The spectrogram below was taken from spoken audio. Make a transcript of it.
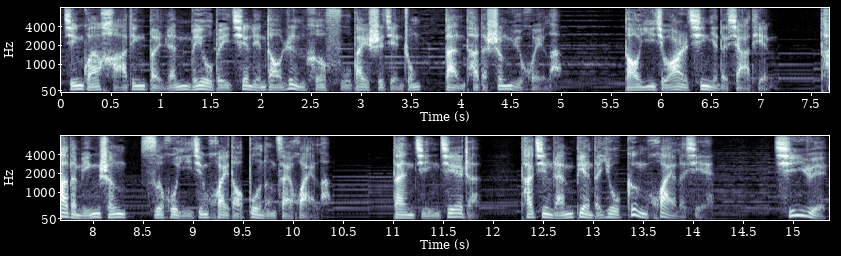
尽管哈丁本人没有被牵连到任何腐败事件中，但他的声誉毁了。到一九二七年的夏天，他的名声似乎已经坏到不能再坏了，但紧接着他竟然变得又更坏了些。七月，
